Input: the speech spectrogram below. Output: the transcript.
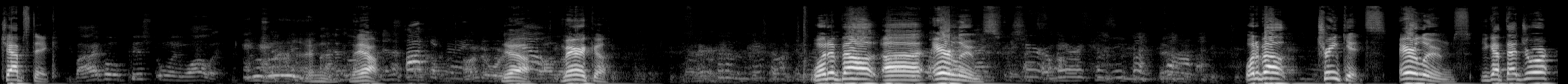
Chapstick. Bible, pistol, and wallet. Yeah. Pocket Yeah. America. What about uh, heirlooms? Sure, America's in the top. What about trinkets? Heirlooms. You got that drawer?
